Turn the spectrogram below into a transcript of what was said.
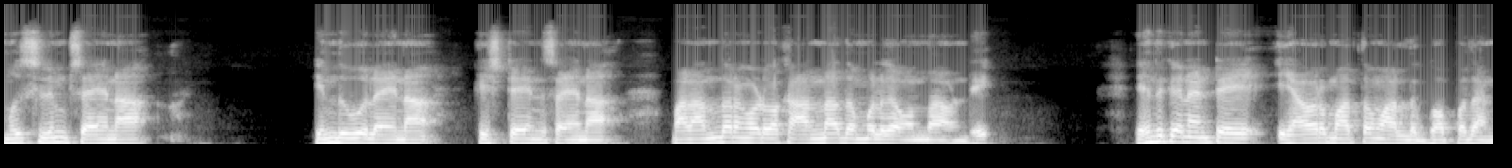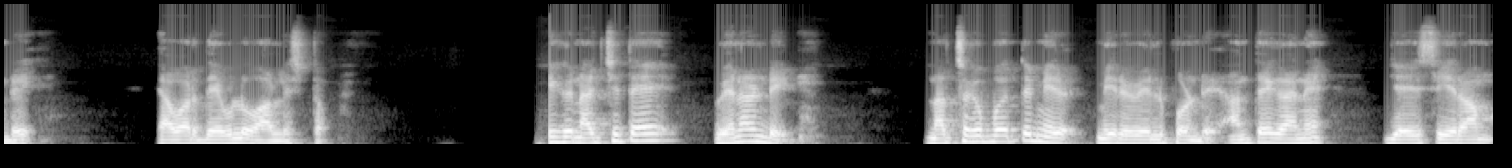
ముస్లిమ్స్ అయినా హిందువులైనా క్రిస్టియన్స్ అయినా మనందరం కూడా ఒక అన్నదమ్ములుగా ఉందామండి. ఎందుకనంటే ఎవరి మతం వాళ్ళది గొప్పదండి. ఎవరి దేవుళ్ళు వాళ్ళ ఇష్టం. మీకు నచ్చితే వినండి. నచ్చకపోతే మీరు మీరు వెళ్ళిపోండి. అంతేగాని జై శ్రీరామ్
